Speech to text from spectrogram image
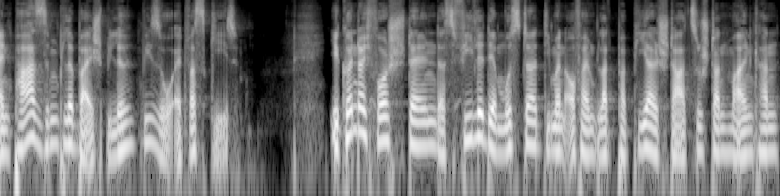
Ein paar simple Beispiele, wie so etwas geht. Ihr könnt euch vorstellen, dass viele der Muster, die man auf ein Blatt Papier als Startzustand malen kann,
